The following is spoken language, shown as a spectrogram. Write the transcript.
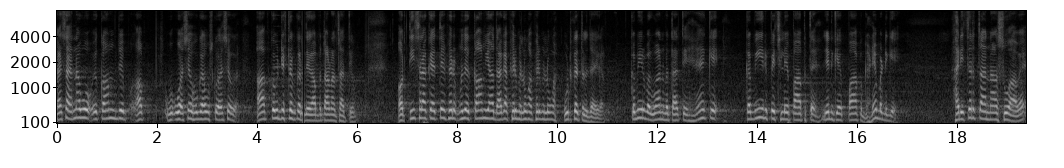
ऐसा है ना, वो एक काम जो आप, वो ऐसे हो गया, उसको ऐसे हो गया। आपको भी डिस्टर्ब कर देगा, आप बताना चाहते हो। और तीसरा कहते हैं, फिर मुझे काम याद आ गया, फिर मिलूँगा फिर मिलूँगा उठ कर चल जाएगा। कबीर भगवान बताते हैं कि कबीर पिछले पाप थे, जिनके पाप घने बढ़ गए। हरी चर्चा ना सुआवे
